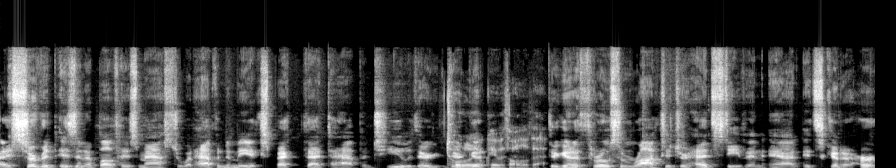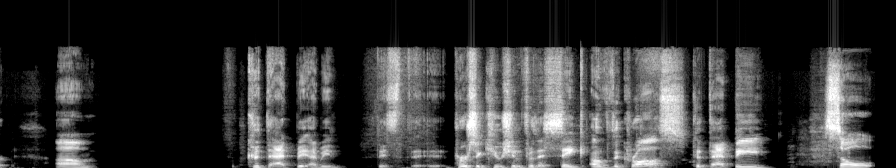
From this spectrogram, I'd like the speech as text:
a servant isn't above his master. What happened to me, expect that to happen to you. They're totally they're okay with all of that. They're going to throw some rocks at your head, Stephen, and it's going to hurt. Um, could that be? I mean, this persecution for the sake of the cross. Could that be? So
